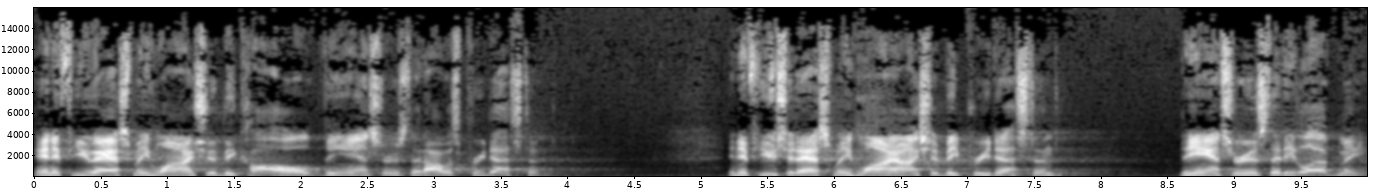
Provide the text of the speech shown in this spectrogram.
And if you ask me why I should be called, the answer is that I was predestined. And if you should ask me why I should be predestined, the answer is that He loved me.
